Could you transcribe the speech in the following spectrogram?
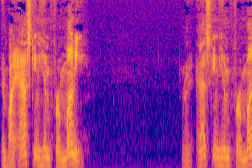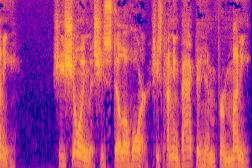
And by asking him for money, right, asking him for money, she's showing that she's still a whore. She's coming back to him for money.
